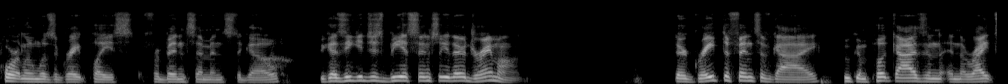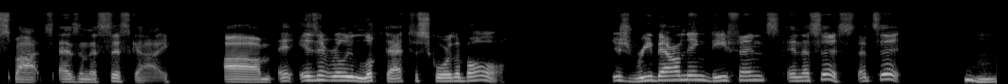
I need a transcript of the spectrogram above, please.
Portland was a great place for Ben Simmons to go because he could just be essentially their Draymond. They're great defensive guy who can put guys in, in the right spots as an assist guy. Um, and isn't really looked at to score the ball. Just rebounding, defense, and assists. That's it. Mm-hmm.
